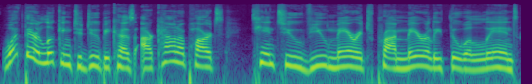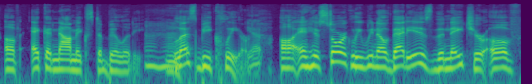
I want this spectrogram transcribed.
What they're looking to do, because our counterparts tend to view marriage primarily through a lens of economic stability. Let's be clear. Yep. Uh, and historically, we know that is the nature of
